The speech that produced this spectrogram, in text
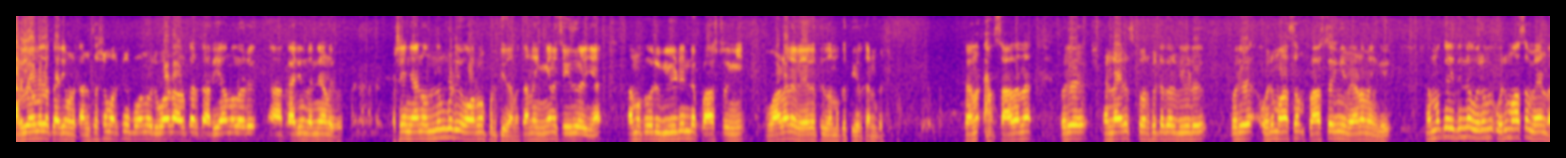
അറിയാവുന്ന കാര്യമാണ്. കൺസ്ട്രക്ഷൻ വർക്കിന് പോകുന്ന ഒരുപാട് ആൾക്കാർക്ക് അറിയാവുന്ന ഒരു കാര്യം തന്നെയാണിത്. പക്ഷേ ഞാൻ ഒന്നും കൂടി ഓർമ്മപ്പെടുത്തിയതാണ്. കാരണം ഇങ്ങനെ ചെയ്തു കഴിഞ്ഞാൽ നമുക്ക് ഒരു വീടിന്റെ പ്ലാസ്റ്ററിങ് വളരെ വേഗത്തിൽ നമുക്ക് തീർക്കാൻ പറ്റും. കാരണം സാധാരണ ഒരു രണ്ടായിരം സ്ക്വയർ ഫീറ്റ് ഒക്കെ ഒരു വീട് ഒരു ഒരു മാസം പ്ലാസ്റ്ററിങ് വേണമെങ്കിൽ നമുക്ക് ഇതിന്റെ ഒരു ഒരു മാസം വേണ്ട.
